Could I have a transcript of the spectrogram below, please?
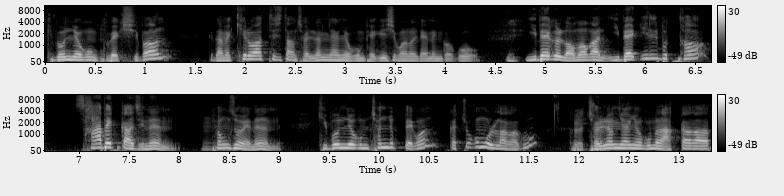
기본 요금 910원 그다음에 킬로와트 시당 전력량 요금 120원을 내는 거고 네. 200을 넘어간 201부터 400까지는 음. 평소에는 기본 요금 1,600원 그러니까 조금 올라가고 그렇죠. 전력량 요금은 아까가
